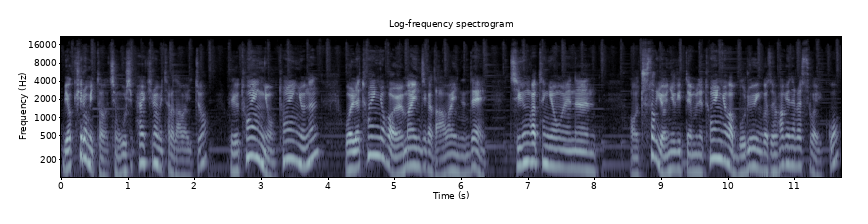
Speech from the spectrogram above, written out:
몇 킬로미터 지금 58킬로미터라 나와 있죠. 그리고 통행료 통행료는 원래 통행료가 얼마인지가 나와 있는데 지금 같은 경우에는 어, 추석 연휴이기 때문에 통행료가 무료인 것을 확인을 할 수가 있고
